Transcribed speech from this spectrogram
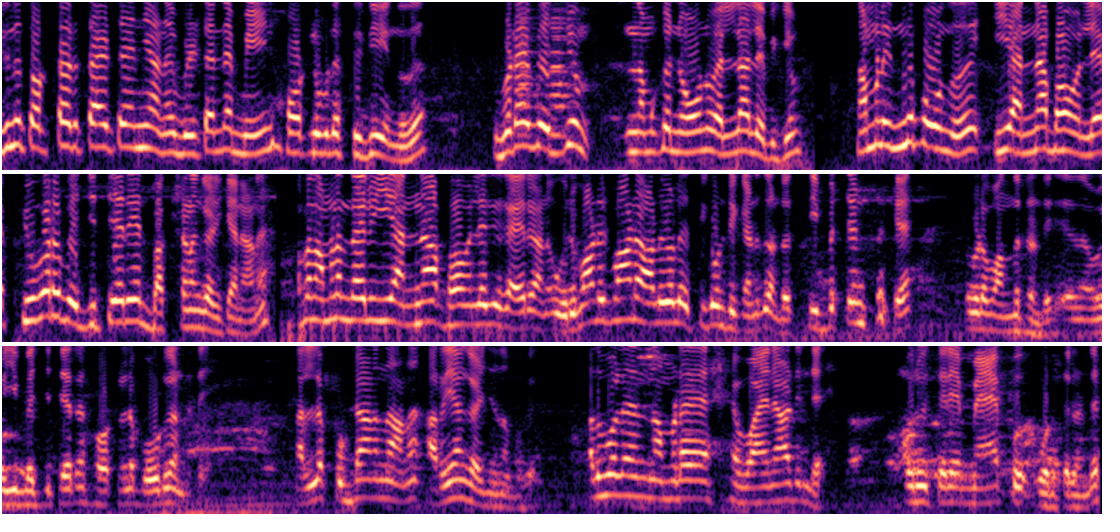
ഇതിന് തൊട്ടടുത്തായിട്ട് തന്നെയാണ് വിൽട്ടന്റെ മെയിൻ ഹോട്ടൽ ഇവിടെ സ്ഥിതി ചെയ്യുന്നത്. ഇവിടെ വെജും നമുക്ക് നോണും എല്ലാം ലഭിക്കും. നമ്മൾ ഇന്ന് പോകുന്നത് ഈ അന്നാഭവനിലെ പ്യുവർ വെജിറ്റേറിയൻ ഭക്ഷണം കഴിക്കാനാണ്. അപ്പോൾ നമ്മൾ എന്തായാലും ഈ അന്നാഭവനിലേക്ക് കയറുകയാണ്. ഒരുപാട് ഒരുപാട് ആളുകൾ എത്തിക്കൊണ്ടിരിക്കുന്നുണ്ട് ടിബറ്റൻസ് ഒക്കെ ഇവിടെ വന്നിട്ടുണ്ട്. ഈ വെജിറ്റേറിയൻ ഹോട്ടലിന്റെ ബോർഡ് കണ്ടിട്ട്. നല്ല ഫുഡാണെന്നാണ് അറിയാൻ കഴിഞ്ഞത് നമുക്ക്. അതുപോലെ നമ്മുടെ വയനാടിന്റെ ഒരു ചെറിയ മാപ്പ് കൊടുത്തിട്ടുണ്ട്.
